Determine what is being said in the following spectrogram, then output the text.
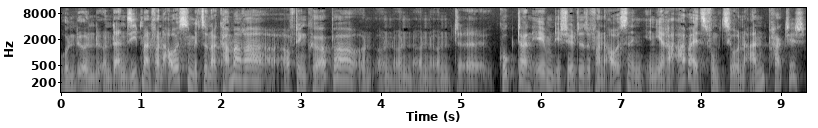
Und, und, und dann sieht man von außen mit so einer Kamera auf den Körper und, und, und, und, und äh, guckt dann eben die Schilddrüse von außen in, in ihre Arbeitsfunktion an praktisch.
